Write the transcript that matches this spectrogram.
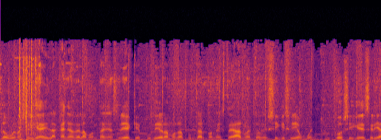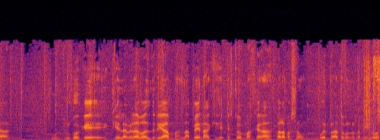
lo bueno sería, y la caña de la montaña sería que pudiéramos apuntar con este arma, entonces sí que sería un buen truco, sí que sería un truco que, la verdad valdría más la pena, que esto es más que nada para pasar un buen rato con los amigos.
